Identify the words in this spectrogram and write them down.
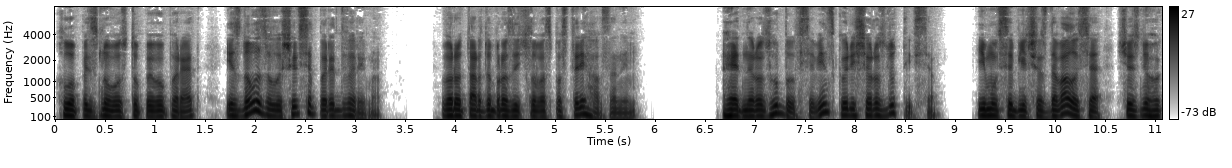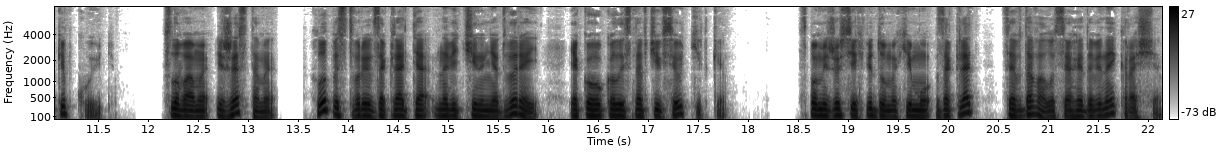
Хлопець знову ступив уперед і знову залишився перед дверима. Воротар доброзичливо спостерігав за ним. Гед не розгубився, він скоріше розлютився. Йому все більше здавалося, що з нього кипкують. Словами і жестами хлопець створив закляття на відчинення дверей, якого колись навчився у тітки. З поміж усіх відомих йому заклять це вдавалося Гедові найкраще,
